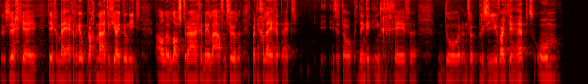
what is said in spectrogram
zeg jij tegen mij eigenlijk heel pragmatisch, ja, ik wil niet alle last dragen en de hele avond vullen, maar tegelijkertijd is het ook, denk ik, ingegeven door een soort plezier wat je hebt om...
